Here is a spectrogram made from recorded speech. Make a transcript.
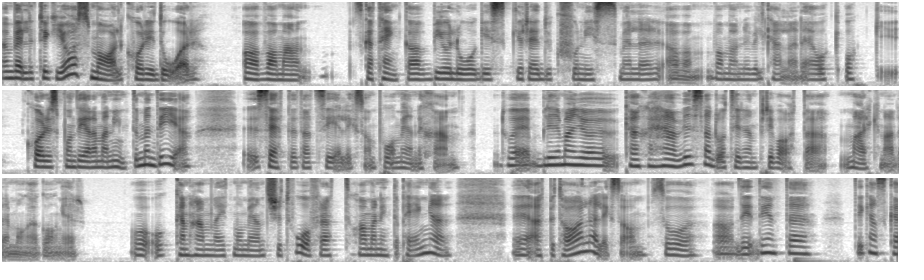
en väldigt, tycker jag, smal korridor av vad man ska tänka av biologisk reduktionism eller ja, vad, man nu vill kalla det. Och, och korresponderar man inte med det eh, sättet att se liksom på människan, då är, blir man ju kanske hänvisad då till den privata marknaden många gånger och, och, kan hamna i ett moment 22 för att har man inte pengar eh, att betala liksom, så ja, det, det, är inte, det är ganska,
